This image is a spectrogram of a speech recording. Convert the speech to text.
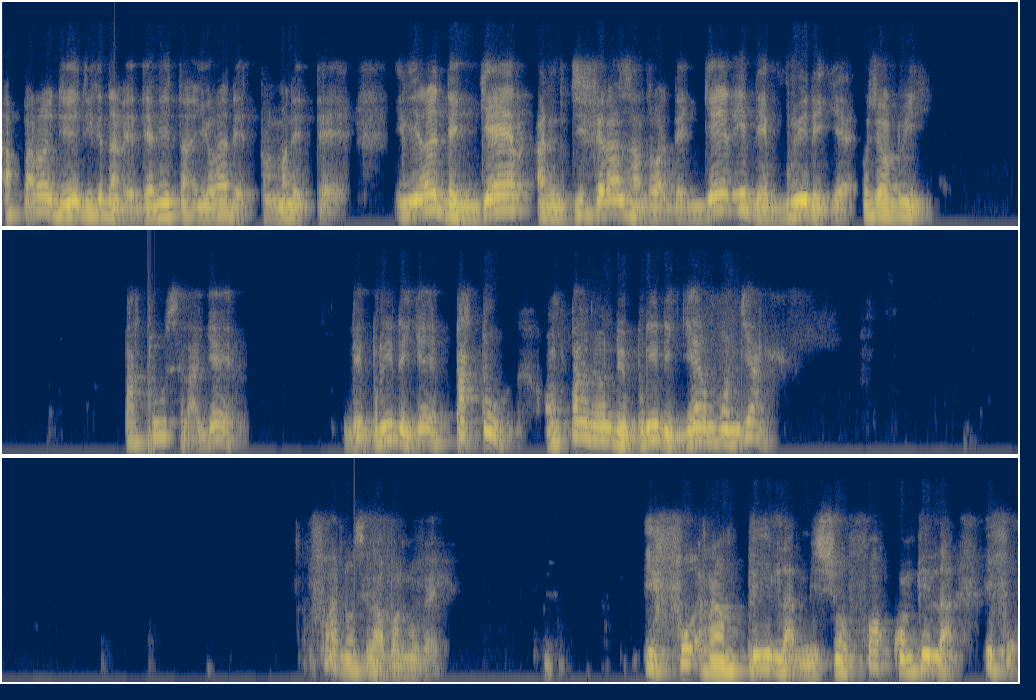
la parole de Dieu dit que dans les derniers temps, il y aura des tremblements de terre. Il y aura des guerres en différents endroits, des guerres et des bruits de guerre. Aujourd'hui, partout, c'est la guerre. Des bruits de guerre, partout. On parle même de bruits de guerre mondiale. Il faut annoncer la bonne nouvelle. Il faut remplir la mission, il faut accomplir la, il faut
